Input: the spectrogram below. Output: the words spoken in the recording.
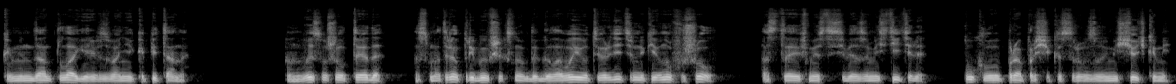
комендант лагеря в звании капитана. Он выслушал Теда, осмотрел прибывших с ног до головы и, утвердительно кивнув, ушел, оставив вместо себя заместителя, пухлого прапорщика с розовыми щечками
